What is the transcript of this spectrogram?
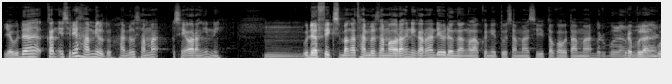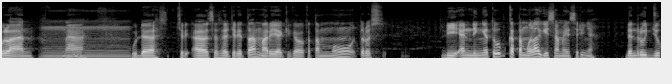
ya udah kan istrinya hamil tuh, hamil sama si orang ini. Hmm. Udah fix banget hamil sama orang ini karena dia udah nggak ngelakuin itu sama si tokoh utama Berbulan-bulan. berbulan-bulan. Hmm. Nah, udah ceri- eh, selesai cerita Maria Kiko ketemu terus di endingnya tuh ketemu lagi sama istrinya dan rujuk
